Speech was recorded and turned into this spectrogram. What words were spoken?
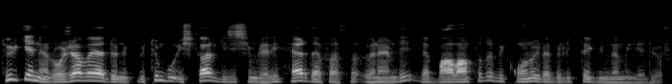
Türkiye'nin Rojava'ya dönük bütün bu işgal girişimleri her defasında önemli ve bağlantılı bir konuyla birlikte gündeme geliyor.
